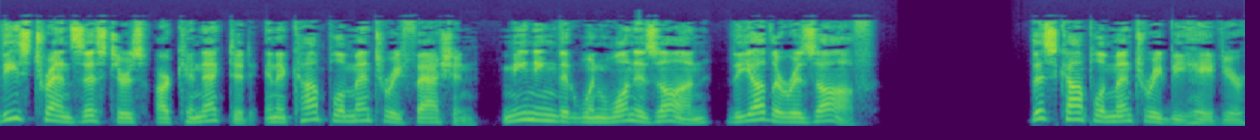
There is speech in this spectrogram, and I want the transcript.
These transistors are connected in a complementary fashion, meaning that when one is on, the other is off. This complementary behavior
